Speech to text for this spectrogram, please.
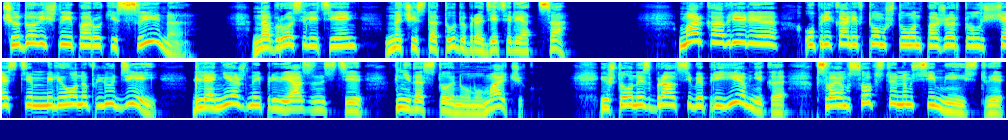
Чудовищные пороки сына набросили тень на чистоту добродетели отца. Марка Аврелия упрекали в том, что он пожертвовал счастьем миллионов людей – для нежной привязанности к недостойному мальчику, и что он избрал себе преемника в своем собственном семействе,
